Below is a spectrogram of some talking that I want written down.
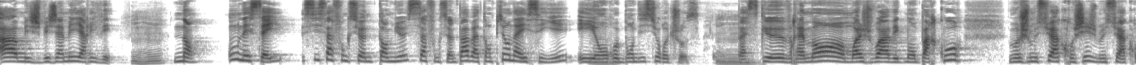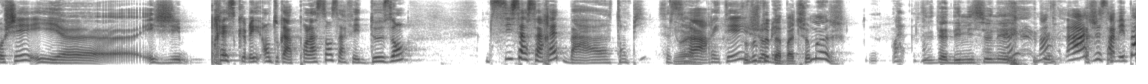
ah mais je vais jamais y arriver. Mhm. Non, on essaye. Si ça fonctionne, tant mieux. Si ça fonctionne pas, bah tant pis, on a essayé et on rebondit sur autre chose. Parce que vraiment, moi, je vois avec mon parcours, moi, je me suis accrochée, je me suis accrochée et, euh, et j'ai presque, en tout cas, pour l'instant, ça fait deux ans. Si ça s'arrête, bah tant pis, ça sera Ouais. arrêté. Surtout que t'as pas de chômage. Voilà. Tu as démissionné. Non, ah, je savais pas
